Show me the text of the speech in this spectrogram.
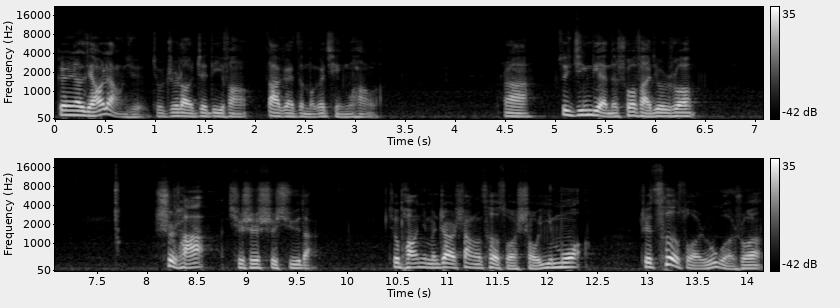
跟人家聊两句，就知道这地方大概怎么个情况了，是吧？最经典的说法就是说。视察其实是虚的，就跑你们这儿上个厕所，手一摸，这厕所如果说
